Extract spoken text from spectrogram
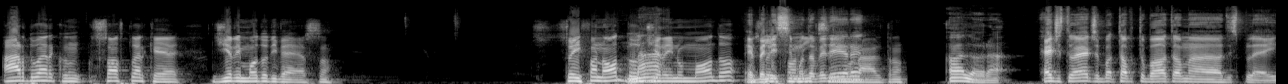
hardware con software che gira in modo diverso. Su iPhone 8 Ma- gira in un modo È e su bellissimo iPhone da X vedere. in un altro. Allora, Edge to edge, top to bottom uh, display.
